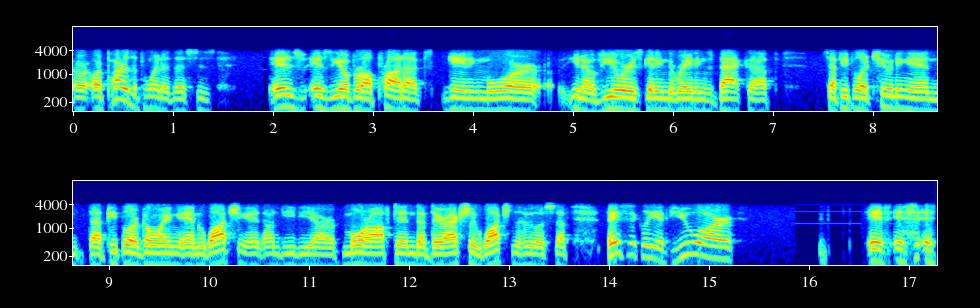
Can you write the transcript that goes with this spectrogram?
or, or part of the point of this, is is is the overall product gaining more, you know, viewers, getting the ratings back up, so that people are tuning in, that people are going and watching it on DVR more often, that they're actually watching the Hulu stuff. Basically, if you are if if if,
